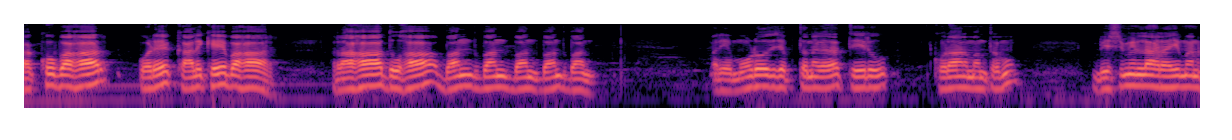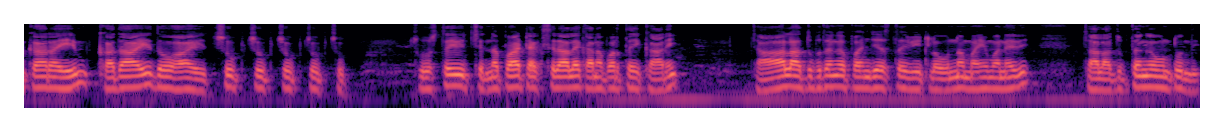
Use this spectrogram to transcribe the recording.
కక్కు బహార్ ఒడే కాలికే బహార్. రహా దుహా బంద్ బంద్ బంద్ బంద్ బంద్. మరి మూడవది చెప్తున్నా కదా తేరు ఖురాన్ మంత్రము. బిస్మిల్లా రహీమన్ కా రహీం కదాయి దోహాయి. చుప్ చుప్ చుప్ చుప్ చుప్. చూస్తే ఇవి చిన్నపాటి అక్షరాలే కనపడతాయి కానీ చాలా అద్భుతంగా పనిచేస్తాయి వీటిలో ఉన్న మహిమ అనేది. చాలా అద్భుతంగా ఉంటుంది.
